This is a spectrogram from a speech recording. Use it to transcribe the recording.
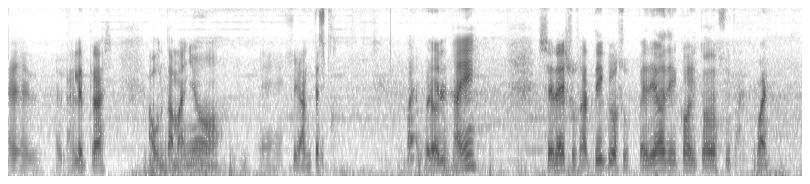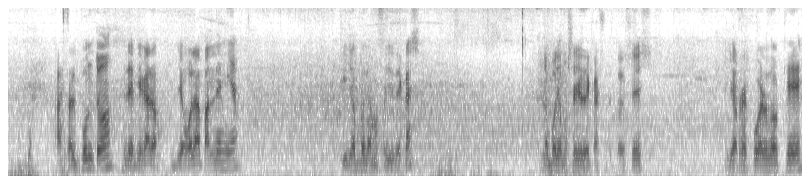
las letras a un tamaño eh, gigantesco. Bueno, pero él ahí se lee sus artículos, sus periódicos y todo su tal. Bueno, hasta el punto de que, claro, llegó la pandemia y no podíamos salir de casa. No podíamos salir de casa. Entonces, yo recuerdo que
